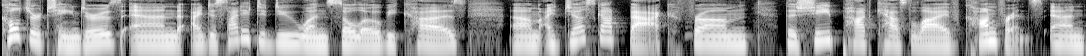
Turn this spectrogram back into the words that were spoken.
culture changers, and I decided to do one solo because um, I just got back from the She Podcast Live conference. And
